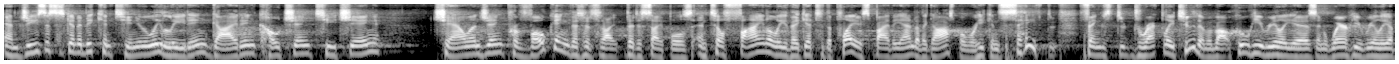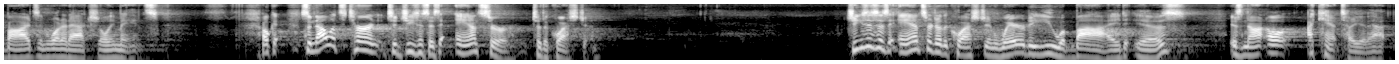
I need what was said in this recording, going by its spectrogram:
And Jesus is going to be continually leading, guiding, coaching, teaching, challenging, provoking the, disciples until finally they get to the place by the end of the gospel where he can say things directly to them about who he really is and where he really abides and what it actually means. Okay, so now let's turn to Jesus' answer to the question. Jesus' answer to the question, where do you abide, is, is not, oh, I can't tell you that.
